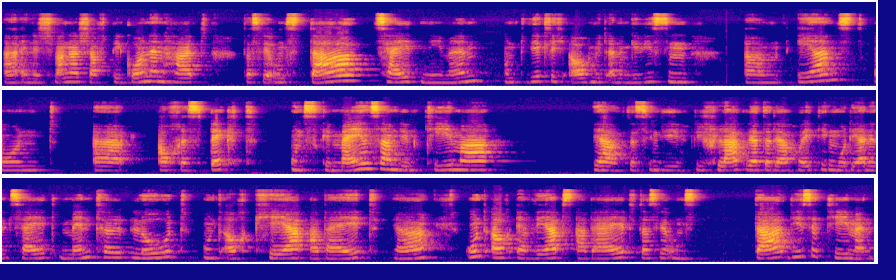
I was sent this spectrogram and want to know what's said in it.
äh, eine Schwangerschaft begonnen hat, dass wir uns da Zeit nehmen und wirklich auch mit einem gewissen ähm, Ernst und äh, auch Respekt uns gemeinsam dem Thema, ja, das sind die, die Schlagwörter der heutigen modernen Zeit, Mental Load und auch Care-Arbeit, ja, und auch Erwerbsarbeit, dass wir uns da diese Themen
